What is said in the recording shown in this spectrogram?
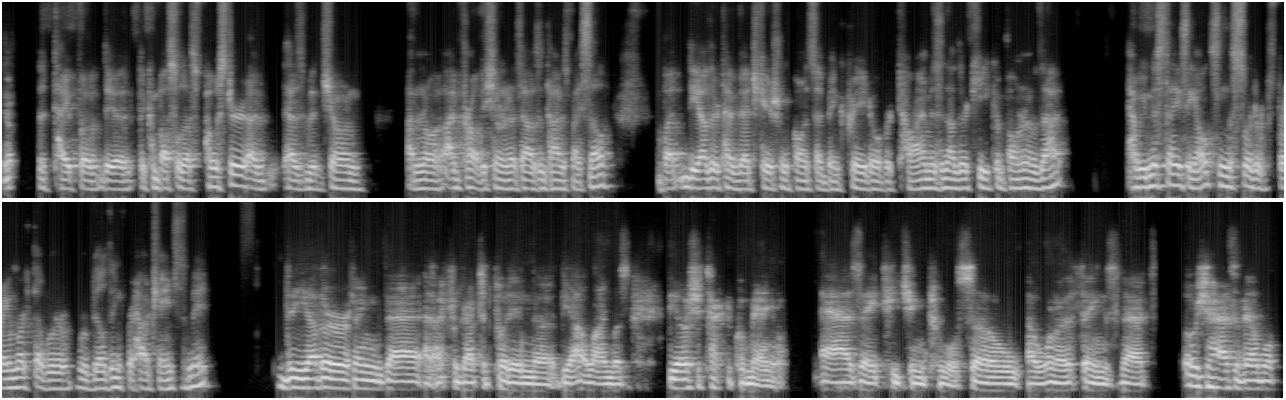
yep. the type of the the combustible dust poster uh, has been shown. I don't know. I've probably shown it a thousand times myself. But the other type of educational components that have been created over time is another key component of that. Have we missed anything else in the sort of framework that we're we're building for how change is made? The other thing that I forgot to put in uh, the outline was the OSHA technical manual as a teaching tool. So, uh, one of the things that OSHA has available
